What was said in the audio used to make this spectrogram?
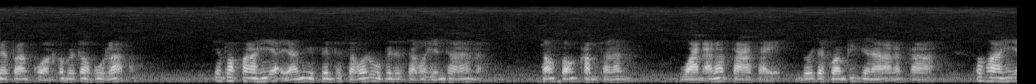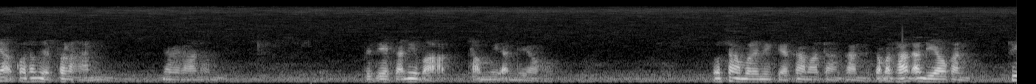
ในปางก่อนก็ไม่ต้องพูดละเช่นพระพาหิยะอย่างนี้เป็นภาษาวรูปเป็นภาษาวเห็นเท่านั้นสองสองคำเท่านั้นหวานอนัตตาใส่ โดยจากความพิจารณาอนัตตา พระพาหิยะก็สำเร็จพระอรหันต์ในเวลานั้นเป็นเอกนิบาตทำมีอันเดียวก็สร้างบารมีแก่ข้ามาต่างกันกรรมฐานอันเดียวกัน พิ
